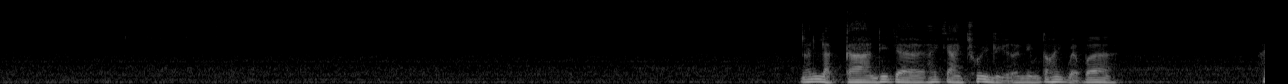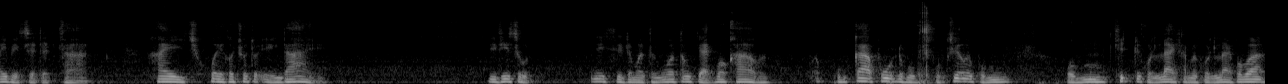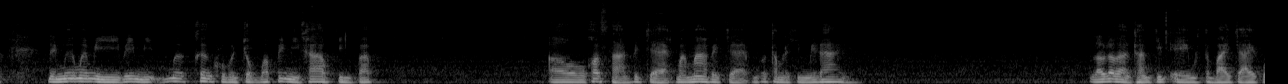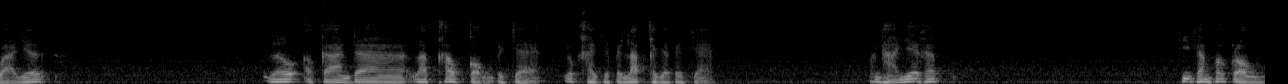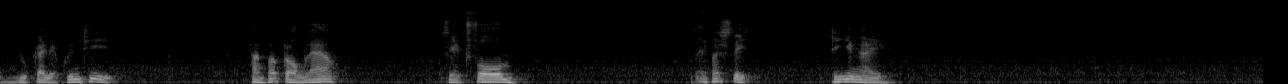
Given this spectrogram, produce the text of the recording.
นั้นหลักการที่จะให้การช่วยเหลือเนี่ยมันต้องให้แบบว่าให้เบ็ดเสร็จเด็ดขาด ให้ช่วยเขาช่วยตัวเองได้ ดีที่สุด นี่คือจะมาถึงว่าต้องแจกหม้อข้าว ผมกล้าพูดนะผมผมเชื่อว่าผมผมคิดเป็นคนแรกทำเป็นคนแรก เพราะว่าในเมื่อไม่มีไม่มีเมื่อเครื่องครัวมันจมปั๊บไม่มีข้าวกินปั๊บเอาข้าวสารไปแจกมาม่าไปแจกมันก็ทำอะไรกินไม่ได้ แล้วระหว่างทำกินเองสบายใจกว่าเยอะ แล้วเอาการจะรับเข้ากล่องไปแจก แล้วใครจะไปรับใครจะไปแจก ปัญหาเยอะครับ ที่ทำข้าวกล่องอยู่ไกลจากพื้นที่ทำข้าวกล่องแล้ว เศษโฟมใส่พลาสติก ทิ้งยังไง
